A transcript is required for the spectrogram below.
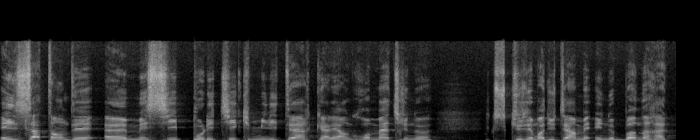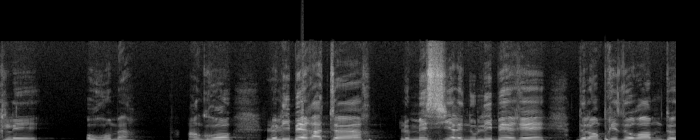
Et il s'attendait à un messie politique, militaire, qui allait en gros mettre une, excusez-moi du terme, mais une bonne raclée aux Romains. En gros, le libérateur, le Messie allait nous libérer de l'emprise de Rome, de,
